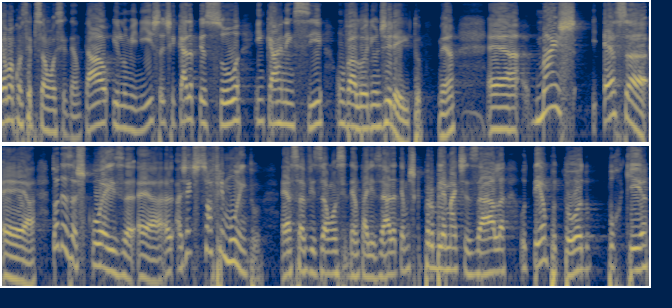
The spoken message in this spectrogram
é uma concepção ocidental, iluminista, de que cada pessoa encarna em si um valor e um direito. Né? É, mas essa, é, todas as coisas, é, a, gente sofre muito essa visão ocidentalizada, temos que problematizá-la o tempo todo, porque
